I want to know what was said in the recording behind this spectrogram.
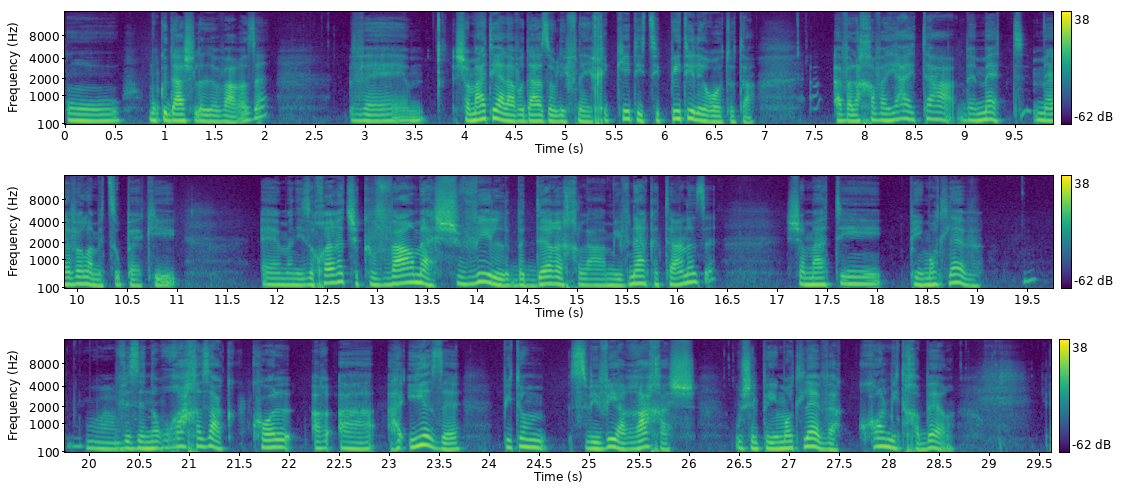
הוא מוקדש לדבר הזה. ושמעתי על העבודה הזו לפני, חיכיתי, ציפיתי לראות אותה. אבל החוויה הייתה באמת מעבר למצופה, כי um, אני זוכרת שכבר מהשביל בדרך למבנה הקטן הזה, שמעתי פעימות לב. וואו. וזה נורא חזק. כל האי הזה, פתאום סביבי, הרחש הוא של פעימות לב, והכל מתחבר uh,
